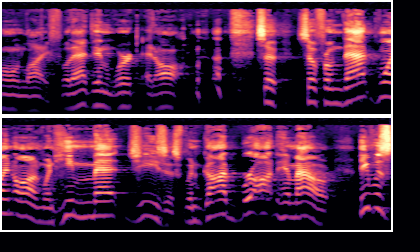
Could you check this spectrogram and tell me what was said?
own life. Well, that didn't work at all. so, so from that point on, when he met Jesus, when God brought him out, he was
